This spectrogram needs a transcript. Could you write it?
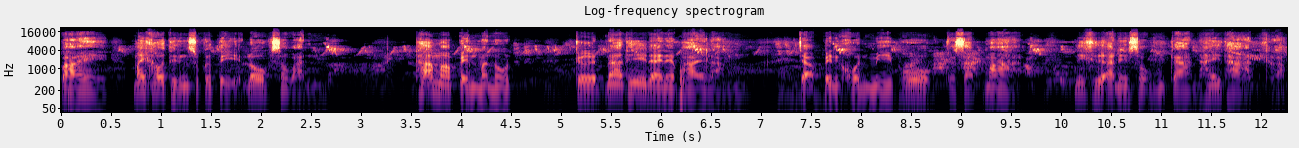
ไปไม่เข้าถึงสุคติโลกสวรรค์ ถ้ามาเป็นมนุษย์เกิดหน้าที่ใดในภายหลัง จะเป็นคนมีโภคทรัพย์มาก นี่คืออานิสงส์การให้ทานครับ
